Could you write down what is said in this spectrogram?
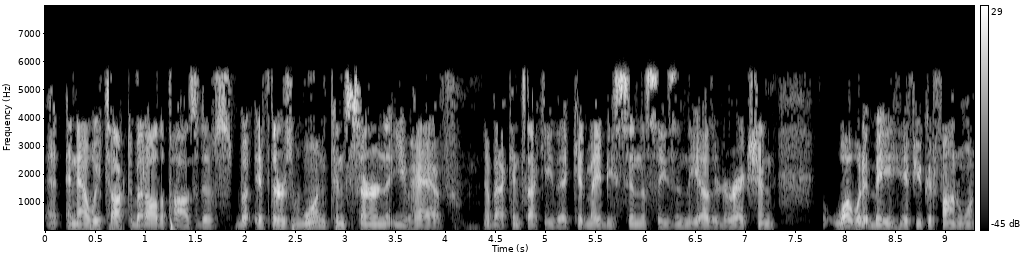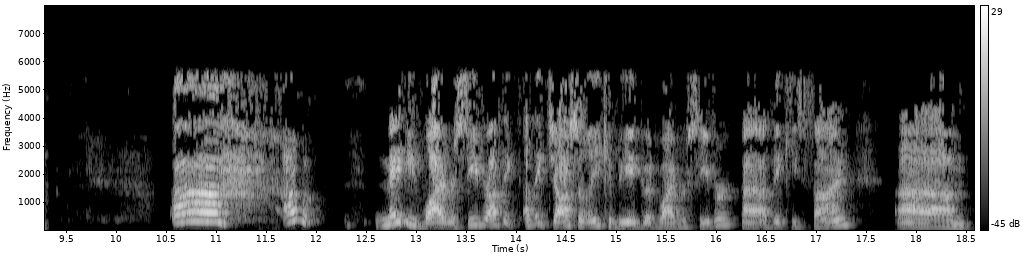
And, and now we've talked about all the positives, but if there's one concern that you have about Kentucky that could maybe send the season the other direction, what would it be if you could find one? Uh, maybe wide receiver. I think I think Josh Ali could be a good wide receiver. Uh, I think he's fine. Um,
